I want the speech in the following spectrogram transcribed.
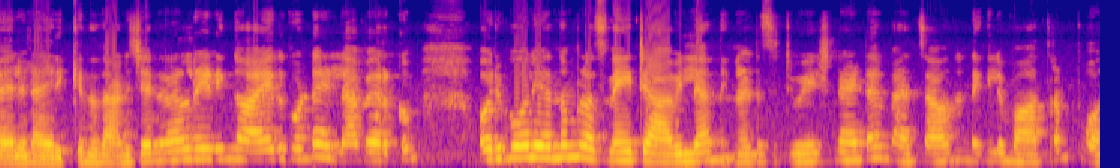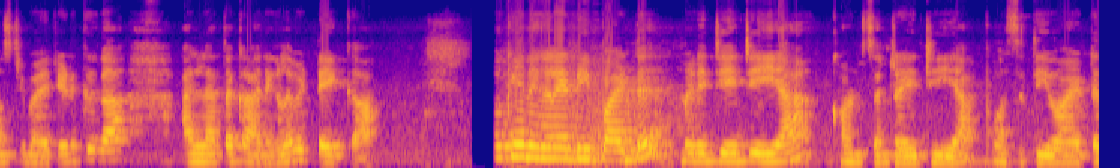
വാലിഡ് ആയിരിക്കുന്നതാണ്. ജനറൽ റീഡിംഗ് ആയതുകൊണ്ട് എല്ലാ പേർക്കും ഒരുപോലെയൊന്നും റെസനേറ്റ് ആവില്ല. നിങ്ങളുടെ സിറ്റുവേഷനായിട്ട് മാച്ച് ആവുന്നുണ്ടെങ്കിൽ മാത്രം പോസിറ്റീവായിട്ട് എടുക്കുക. അല്ലാത്ത കാര്യങ്ങൾ വിട്ടേക്കുക. ഓക്കെ നിങ്ങളെ ഡീപ്പായിട്ട് മെഡിറ്റേറ്റ് ചെയ്യുക കോൺസെൻട്രേറ്റ് ചെയ്യുക പോസിറ്റീവായിട്ട്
